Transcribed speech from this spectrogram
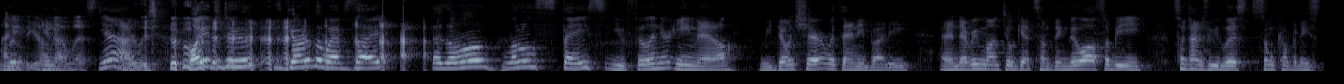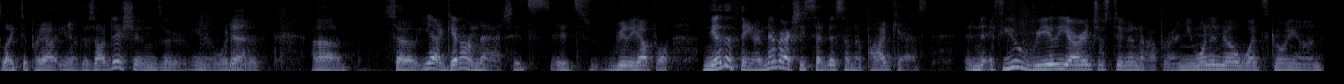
I need to get on you that list. Yeah. I really do. All you have to do is go to the website. There's a little little space. You fill in your email. We don't share it with anybody. And every month you'll get something. There'll also be sometimes we list. Some companies like to put out. You know, there's auditions or you know whatever. Um, so yeah, get on that. It's it's really helpful. And the other thing, I've never actually said this on a podcast. And if you really are interested in opera and you want to know what's going on,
